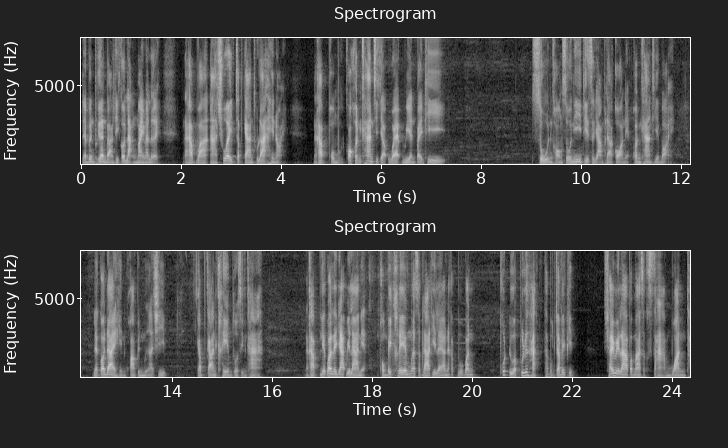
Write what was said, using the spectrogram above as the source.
และเพื่อนๆบางทีก็หลังไมมาเลยนะครับว่าอ่าช่วยจัดการธุระให้หน่อยนะครับผมก็ค่อนข้างที่จะแวะเวียนไปที่ ศูนย์ของโซ n y ที่สยามพารากอนเนี่ยค่อนข้างที่จะบ่อย แล้วก็ได้เห็นความเป็นมืออาชีพ กับการเคลมตัวสินค้านะครับเรียกว่าระยะเวลาเนี่ยผมไปเคลมเมื่อสัปดาห์ที่แล้วนะครับวันพุธหรือว่าพฤหัสถ้าผมจำไม่ผิด ใช้เวลาประมาณสัก 3 วันท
